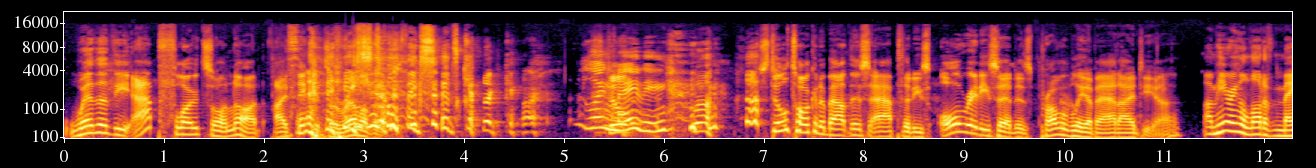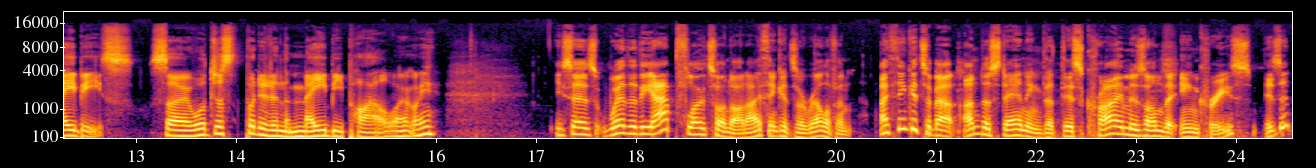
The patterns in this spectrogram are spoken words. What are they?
Whether the app floats or not, I think it's irrelevant. He thinks it's gonna go. like Still- maybe. Still talking about this app that he's already said is probably a bad idea. I'm hearing a lot of maybes, so we'll just put it in the maybe pile, won't we? He says, whether the app floats or not, I think it's irrelevant. I think it's about understanding that this crime is on the increase. Is it?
